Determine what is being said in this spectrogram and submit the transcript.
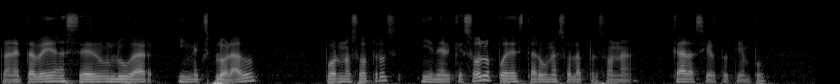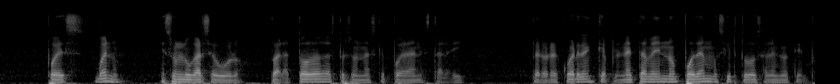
Planeta B a ser un lugar inexplorado por nosotros y en el que solo puede estar una sola persona cada cierto tiempo, pues bueno, es un lugar seguro para todas las personas que puedan estar ahí. Pero recuerden que Planeta B no podemos ir todos al mismo tiempo,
